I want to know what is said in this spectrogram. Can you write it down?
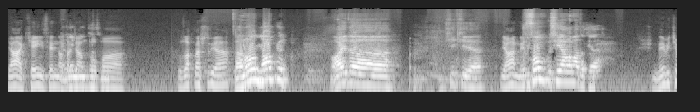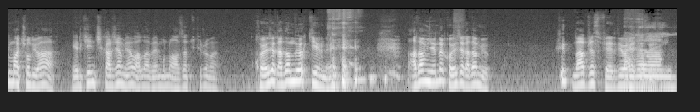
Ya Kane senin Helal atacağın topa. Uzaklaştır ya. Lan oğlum ne yapıyorsun? Hayda. 2-2 ya. Ya ne Bu biçim, son şeyi alamadık ya. ne biçim maç oluyor ha. Erkeğini çıkaracağım ya vallahi ben bunu ağzına tükürürüm ha. Koyacak adam da yok ki yerine. adam yerine koyacak adam yok. ne yapacağız? Ferdi oynatacağız. Aynen.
